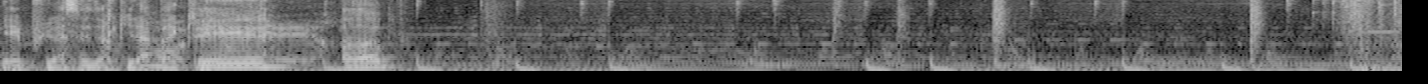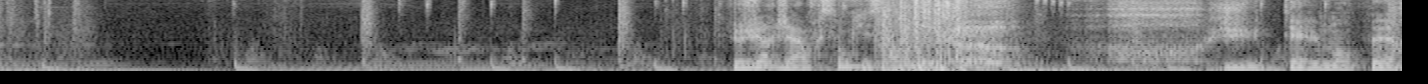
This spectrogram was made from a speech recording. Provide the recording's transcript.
Et puis là ça veut dire qu'il a baqué. Hop. Je jure que j'ai l'impression qu'il s'est rendu. Oh, j'ai eu tellement peur.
